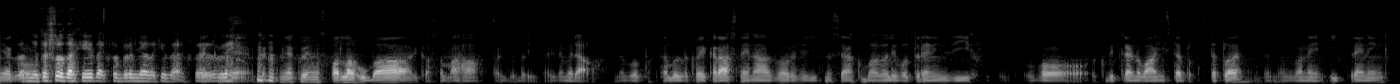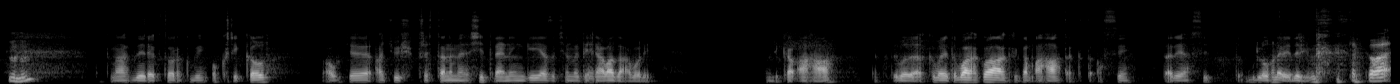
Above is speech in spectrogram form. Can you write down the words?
jako, mě to šlo taky, tak to bude měl taky tak. To tak, mě, tak mě jako jenom spadla huba a říkal jsem, aha, tak dobrý, tak jdeme dál. Nebo pak tam byl takový krásný názor, že když jsme se jako bavili o trénincích o jakoby, trénování v teple, v teple ten takzvaný heat training, mm-hmm. tak náš direktor jakoby, okřikl v autě, ať už přestaneme řešit tréninky a začneme vyhrávat závody. Jsem říkal, aha, tak to bylo, takové, to byla taková, jak říkám, aha, tak to asi, tady asi to dlouho nevydržím. Taková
